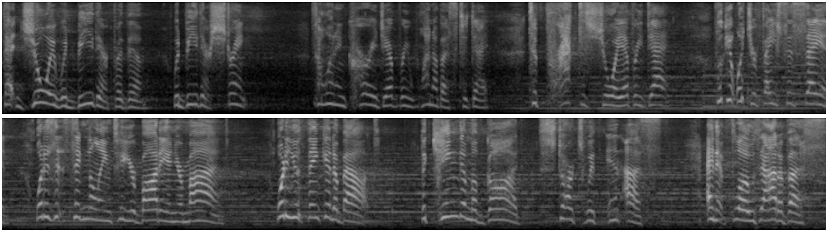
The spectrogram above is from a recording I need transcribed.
that joy would be there for them would be their strength. So I want to encourage every one of us today to practice joy every day. Look at what your face is saying. What is it signaling to your body and your mind? What are you thinking about? The kingdom of God starts within us and it flows out of us,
